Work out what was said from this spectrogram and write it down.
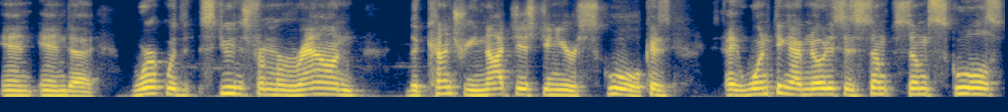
and and uh, work with students from around the country, not just in your school. Because one thing I've noticed is some some schools,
